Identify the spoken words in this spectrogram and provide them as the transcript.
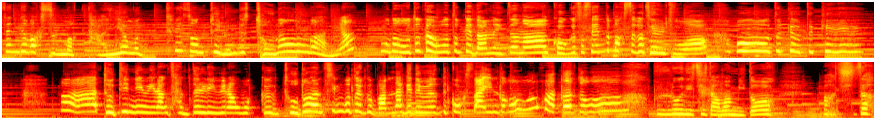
샌드박스 막 다이아몬드 트레전트 이런 데서 전화 오는 거 아니야? 어, 나 어떡해 어떡해. 나는 있잖아. 거기서 샌드박스가 제일 좋아. 어 어떡해 어떡해. 아 도티님이랑 잔들님이랑 막 그 도도한 친구들 그 만나게 되면 꼭 사인 좀 받아줘. 물론이지 나만 믿어. 아 진짜.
